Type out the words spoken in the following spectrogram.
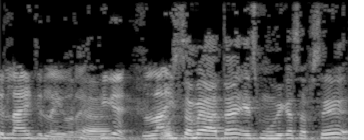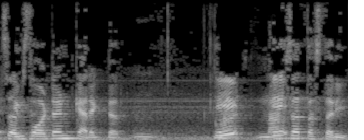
चिल्लाई चिल्लाई हो रहा है ठीक है? उस समय आता है इस मूवी का सबसे सबसे- इम्पोर्टेंट कैरेक्टर एक- तस्तरी.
